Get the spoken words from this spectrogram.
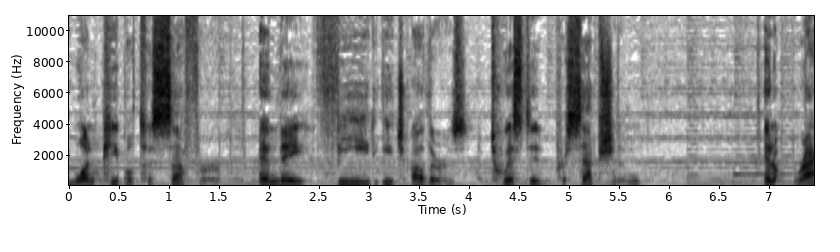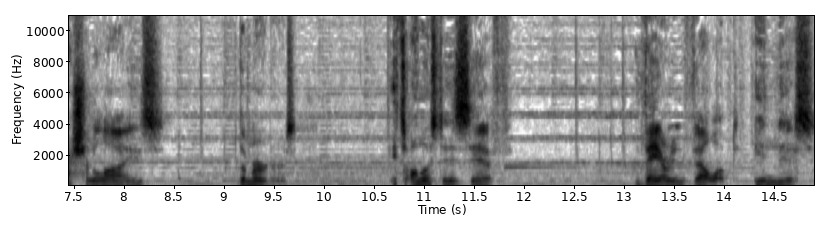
want people to suffer, and they feed each other's twisted perception and rationalize the murders. It's almost as if they are enveloped in this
